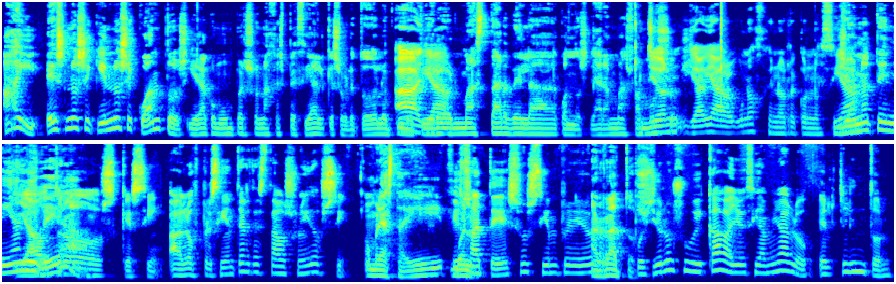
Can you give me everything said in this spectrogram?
ay, es no sé quién, no sé cuántos y era como un personaje especial que sobre todo lo Ah, ya. más tarde la cuando ya eran más famosos. yo había algunos que no reconocía. Yo no tenía y ni a idea. otros que sí. A los presidentes de Estados Unidos sí. Hombre, hasta ahí, bueno, Fíjate, eso siempre yo. a ratos. Pues yo los ubicaba, yo decía, míralo, el Clinton.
